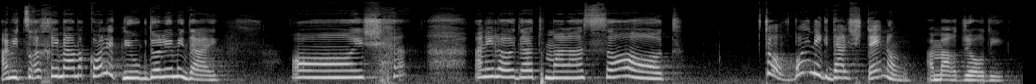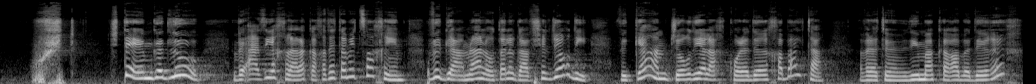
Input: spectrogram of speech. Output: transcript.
המצרכים מהמכולת נהיו גדולים מדי. אוי, ש... אני לא יודעת מה לעשות. טוב, בואי נגדל שתינו, אמר ג'ורדי. וושט, שתיהם גדלו, ואז היא יכלה לקחת את המצרכים וגם לעלות על הגב של ג'ורדי, וגם ג'ורדי הלך כל הדרך הביתה. אבל אתם יודעים מה קרה בדרך?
